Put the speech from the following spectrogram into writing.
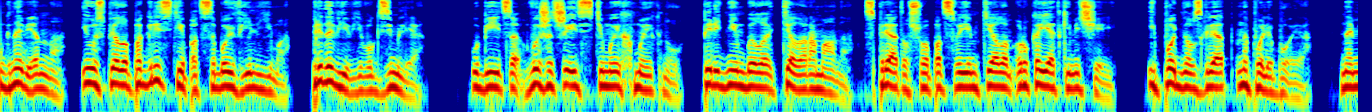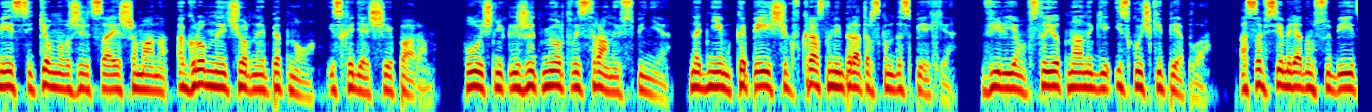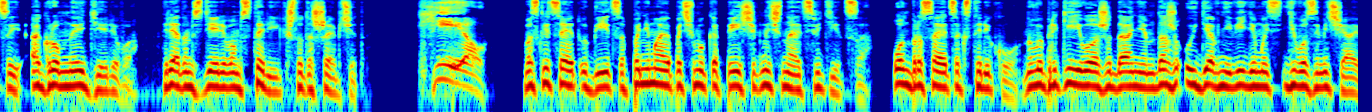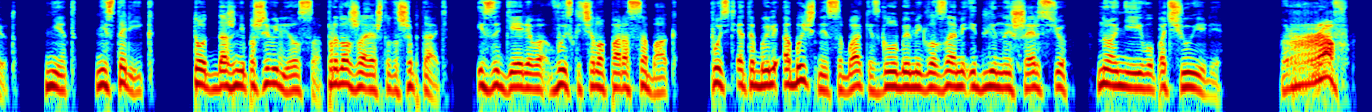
и успело погрести под собой Вильяма, придавив его к земле. Убийца, вышедший из тьмы, хмыкнул. Перед ним было тело Романа, спрятавшего под своим телом рукоятки мечей, и поднял взгляд на поле боя. На месте темного жреца и шамана огромное черное пятно, исходящее паром. Лучник лежит мертвый с раной в спине. Над ним копейщик в красном императорском доспехе. Вильям встает на ноги из кучки пепла. А совсем рядом с убийцей огромное дерево. Рядом с деревом старик что-то шепчет. «Хил!» Восклицает убийца, понимая, почему копейщик начинает светиться. Он бросается к старику, но вопреки его ожиданиям, даже уйдя в невидимость, его замечают. Нет, не старик. Тот даже не пошевелился, продолжая что-то шептать. Из-за дерева выскочила пара собак. Пусть это были обычные собаки с голубыми глазами и длинной шерстью, но они его почуяли. «Раф!»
